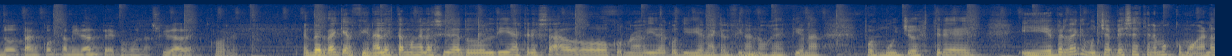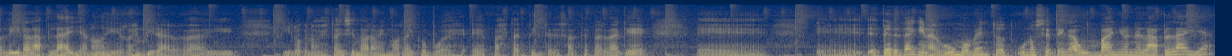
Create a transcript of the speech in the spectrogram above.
no tan contaminante como en las ciudades. Correcto. Es verdad que al final estamos en la ciudad todo el día estresados, con una vida cotidiana que al final nos gestiona pues mucho estrés. Y es verdad que muchas veces tenemos como ganas de ir a la playa, ¿no? Y respirar, ¿verdad? Y, lo que nos está diciendo ahora mismo Reiko, pues es bastante interesante. Es verdad que eh, eh, es verdad que en algún momento uno se pega un baño en la playa,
